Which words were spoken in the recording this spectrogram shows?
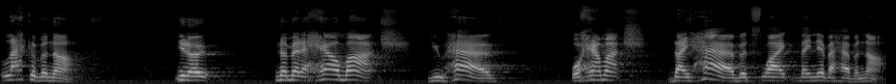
Lack of enough. You know, no matter how much you have or how much they have, it's like they never have enough.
